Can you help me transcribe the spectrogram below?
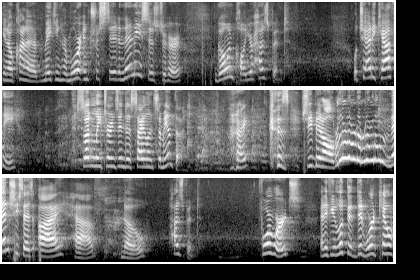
you know kind of making her more interested and then he says to her go and call your husband well chatty cathy suddenly turns into silent samantha right because she'd been all and then she says i have no husband. Four words. And if you looked at, did word count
